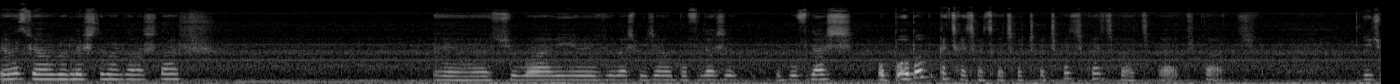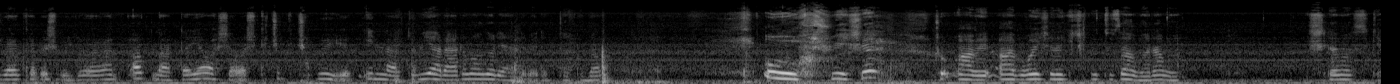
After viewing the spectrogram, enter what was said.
Evet şu an birleştim arkadaşlar. Ee, şu maviye uğraşmayacağım. Bu flash'ı bu flash Hop hop hop kaç kaç kaç kaç kaç kaç kaç kaç kaç kaç kaç Hiç ben karışmayacağım. Ben atlarda yavaş yavaş küçük küçük büyüyüp illa ki bir yararım olur yani benim takıma. Oh şu yeşil çok abi abi o yeşilde küçük bir tuzak var ama işlemez ki.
